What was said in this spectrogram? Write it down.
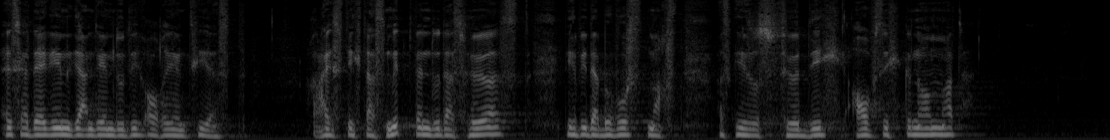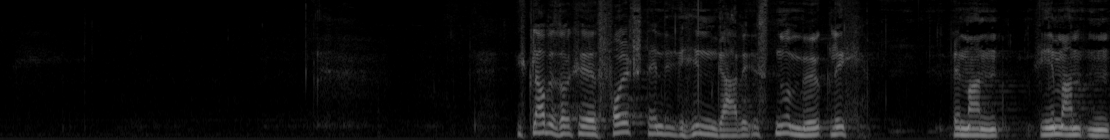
Er ist ja derjenige, an dem du dich orientierst. Reißt dich das mit, wenn du das hörst, dir wieder bewusst machst, was Jesus für dich auf sich genommen hat? Ich glaube, solche vollständige Hingabe ist nur möglich, wenn man jemanden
